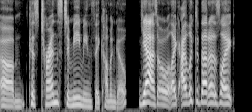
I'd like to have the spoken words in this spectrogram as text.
Um, because trends to me means they come and go. Yeah. So like I looked at that as like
